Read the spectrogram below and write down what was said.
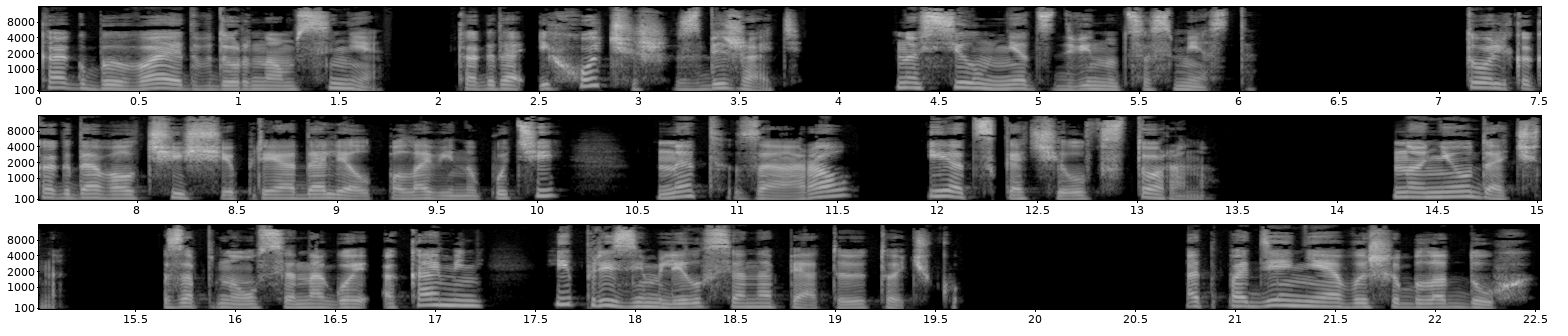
как бывает в дурном сне, когда и хочешь сбежать, но сил нет сдвинуться с места. Только когда волчище преодолел половину пути, Нет заорал и отскочил в сторону. Но неудачно. Запнулся ногой о камень и приземлился на пятую точку. От падения вышибло дух,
